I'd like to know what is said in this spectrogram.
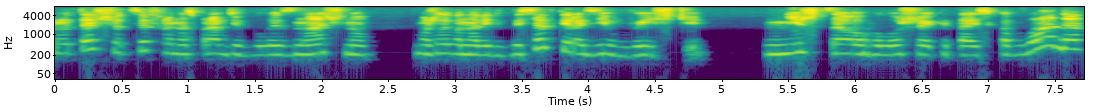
про те, що цифри насправді були значно, можливо, навіть в десятки разів вищі, ніж це оголошує китайська влада.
